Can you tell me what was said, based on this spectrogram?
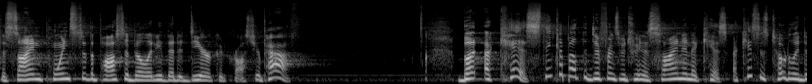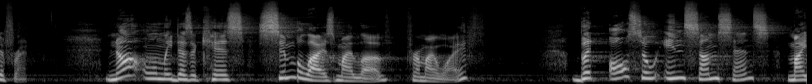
The sign points to the possibility that a deer could cross your path. But a kiss, think about the difference between a sign and a kiss. A kiss is totally different. Not only does a kiss symbolize my love for my wife, but also, in some sense, my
